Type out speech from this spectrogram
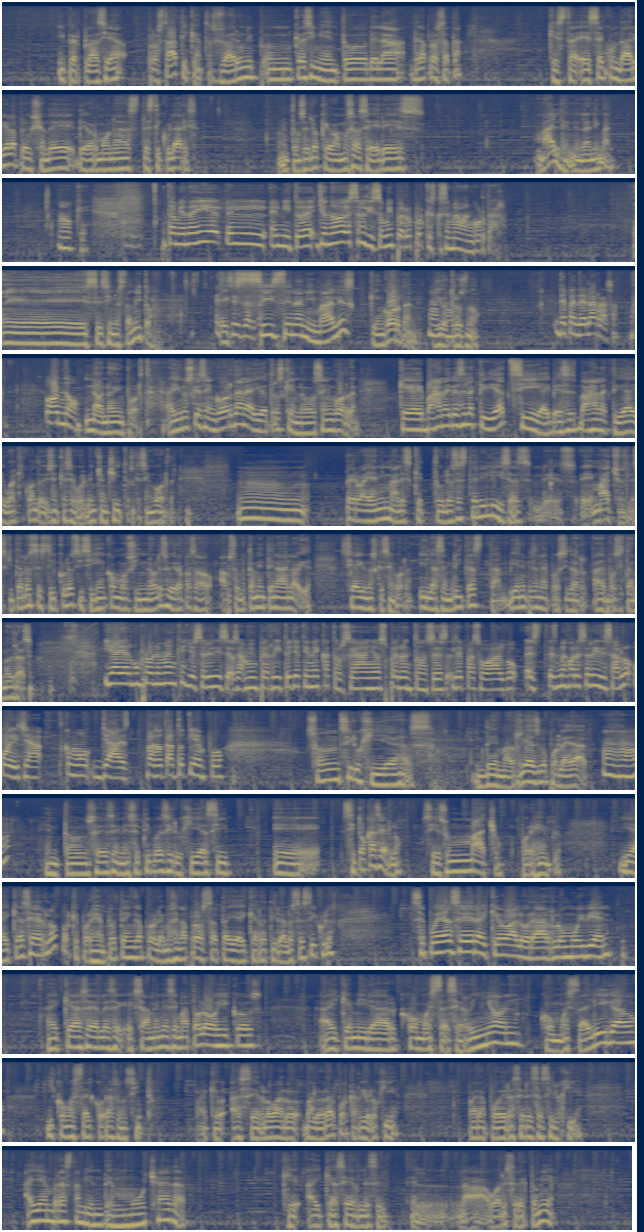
hiperplasia prostática, entonces va a haber un, crecimiento de la, de la próstata que está, es secundario a la producción de, de hormonas testiculares. Entonces lo que vamos a hacer es mal en el animal. Ok. También hay el, mito de yo no esterilizo a mi perro porque es que se me va a engordar. Eh, ese sí no está mito. Existen animales que engordan y otros no. Depende de la raza. ¿O no? No, no importa. Hay unos que se engordan, hay otros que no se engordan. ¿Que bajan hay veces la actividad? Sí, hay veces bajan la actividad, igual que cuando dicen que se vuelven chonchitos, que se engordan. Mm, pero hay animales que tú los esterilizas, les, eh, machos, les quitas los testículos y siguen como si no les hubiera pasado absolutamente nada en la vida. Sí hay unos que se engordan. Y las hembritas también empiezan a depositar, a depositar más grasa. ¿Y hay algún problema en que yo esterilice? O sea, mi perrito ya tiene 14 años, pero entonces le pasó algo. ¿Es, mejor esterilizarlo o es ya como ya pasó tanto tiempo? Son cirugías de más riesgo por la edad. Entonces, en ese tipo de cirugía, si, eh, si toca hacerlo, si es un macho, por ejemplo, y hay que hacerlo porque, por ejemplo, tenga problemas en la próstata y hay que retirar los testículos, se puede hacer, hay que valorarlo muy bien, hay que hacerles exámenes hematológicos, hay que mirar cómo está ese riñón, cómo está el hígado y cómo está el corazoncito. Hay que hacerlo valorar por cardiología para poder hacer esa cirugía. Hay hembras también de mucha edad que hay que hacerles la ovariosterectomía,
